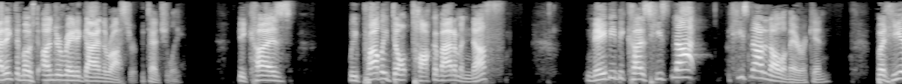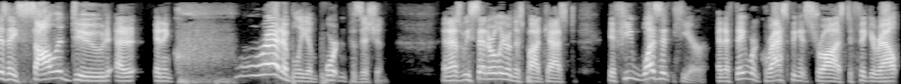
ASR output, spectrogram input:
I think the most underrated guy on the roster, potentially, because we probably don't talk about him enough. Maybe because he's not he's not an all American but he is a solid dude at an incredibly important position. And as we said earlier in this podcast, if he wasn't here and if they were grasping at straws to figure out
